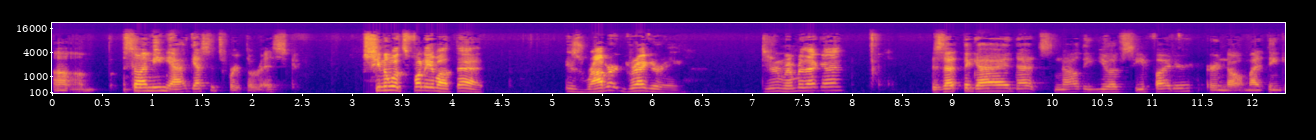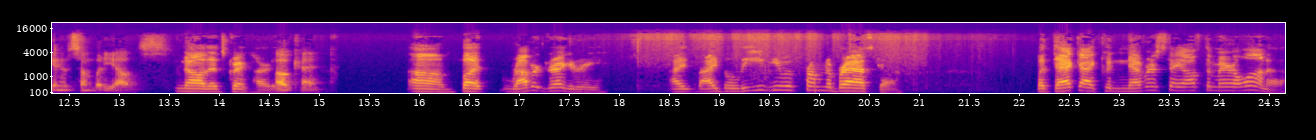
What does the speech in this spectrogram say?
Um, so I mean, yeah, I guess it's worth the risk. You know what's funny about that is Robert Gregory. Do you remember that guy? Is that the guy that's now the UFC fighter, or no? Am I thinking of somebody else? No, that's Greg Hardy. Okay, Um, but Robert Gregory, I I believe he was from Nebraska, but that guy could never stay off the marijuana.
